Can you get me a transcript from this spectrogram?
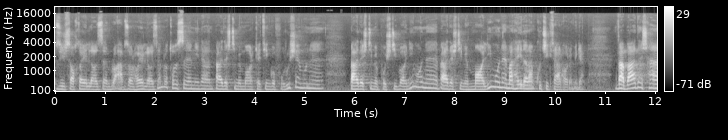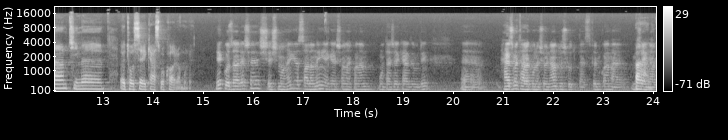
زیر ساختای لازم رو ابزارهای لازم رو توسعه میدن. بعدش تیم marketing و فروشمونه بعدش تیم پشتیبانی مونه بعدش تیم مالی مونه من هی دارم کوچیکترها رو میگم. و بعدش هم تیم توسعه کسب و کارمونه. یک گزارش شش ماهه یا سالانه ای اگر شما نکنم منتشر کرده بودین حجم تراکنش و اینا هم توش بود. پس فکر می‌کنم میشه بله. اینا رو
